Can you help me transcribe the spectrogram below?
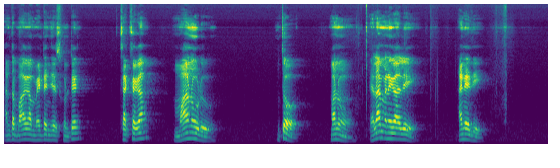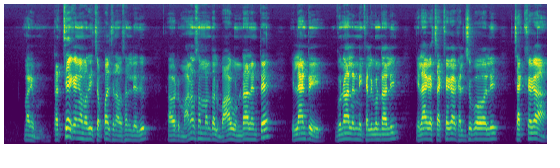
అంత బాగా మెయింటైన్ చేసుకుంటే చక్కగా మానవుడుతో మనం ఎలా మెనగాలి అనేది మరి ప్రత్యేకంగా మరి చెప్పాల్సిన అవసరం లేదు. కాబట్టి మానవ సంబంధాలు బాగా ఉండాలంటే ఇలాంటి గుణాలన్నీ కలిగి ఉండాలి. ఇలాగ చక్కగా కలిసిపోవాలి. చక్కగా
